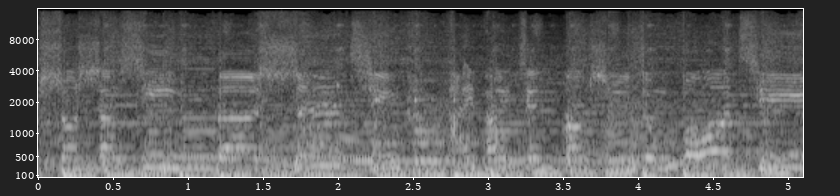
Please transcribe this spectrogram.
说伤心的事情，拍拍肩膀是种默契，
